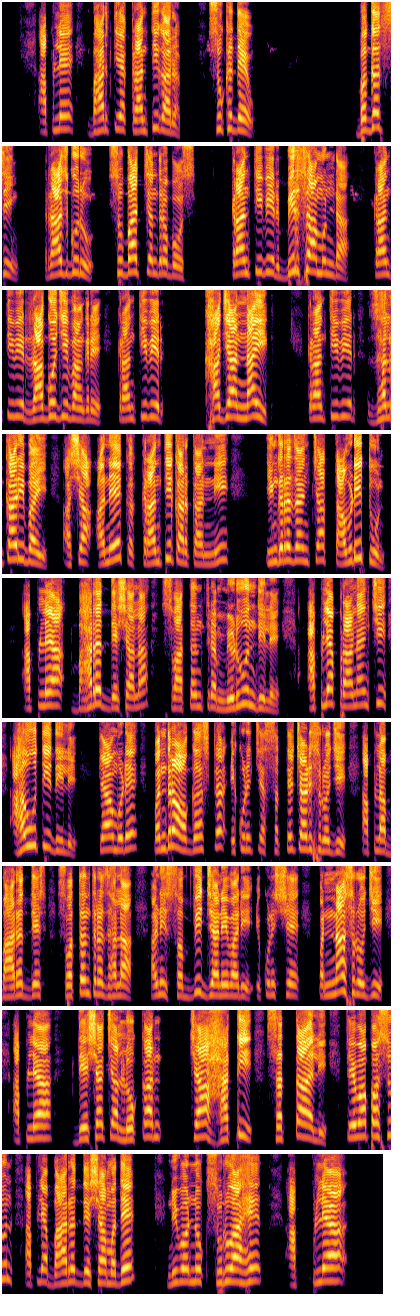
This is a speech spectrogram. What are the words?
आपले भारतीय क्रांतिकारक सुखदेव भगतसिंग राजगुरू सुभाषचंद्र बोस क्रांतीवीर बिरसा मुंडा क्रांतीवीर राघोजी बांगरे क्रांतीवीर खाजा नाईक क्रांतीवीर झलकारीबाई अशा अनेक क्रांतिकारकांनी इंग्रजांच्या तावडीतून आपल्या भारत देशाला स्वातंत्र्य मिळवून दिले आपल्या प्राणांची आहुती दिली. त्यामुळे पंधरा ऑगस्ट एकोणीसशे सत्तेचाळीस रोजी आपला भारत देश स्वतंत्र झाला आणि सव्वीस जानेवारी एकोणीसशे पन्नास रोजी आपल्या देशाच्या लोकां च्या हाती सत्ता आली. तेव्हापासून आपल्या भारत देशामध्ये निवडणूक सुरू आहे. आपल्या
